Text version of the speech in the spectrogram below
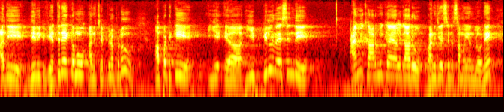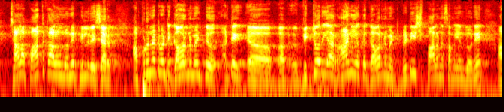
అది దీనికి వ్యతిరేకము అని చెప్పినప్పుడు అప్పటికి ఈ- ఈ పిల్ వేసింది ఆమి కార్మికాయల్ గారు పనిచేసిన సమయంలోనే చాలా పాతకాలంలోనే పిల్లు వేశారు. అప్పుడున్నటువంటి గవర్నమెంట్ అంటే విక్టోరియా రాణి యొక్క గవర్నమెంట్ బ్రిటిష్ పాలన సమయంలోనే ఆ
